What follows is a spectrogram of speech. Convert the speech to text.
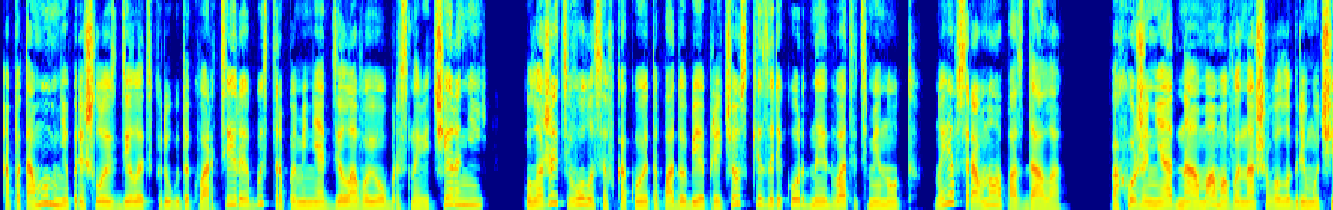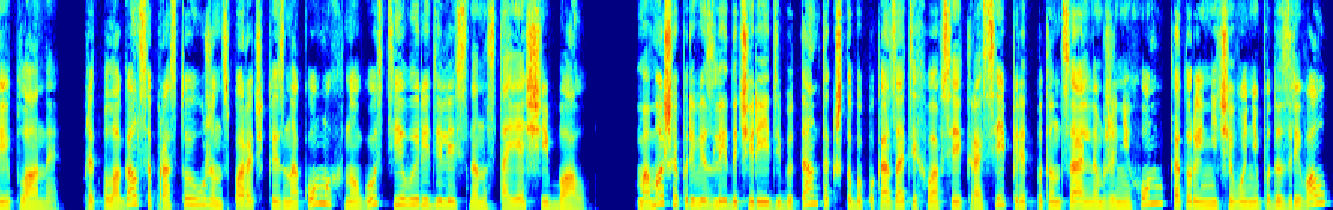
А потому мне пришлось сделать крюк до квартиры, быстро поменять деловой образ на вечерний, уложить волосы в какое-то подобие прически за рекордные 20 минут, но я все равно опоздала. Похоже, не одна мама вынашивала гремучие планы. Предполагался простой ужин с парочкой знакомых, но гости вырядились на настоящий бал. Мамаши привезли дочерей дебютанток, чтобы показать их во всей красе перед потенциальным женихом, который ничего не подозревал,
